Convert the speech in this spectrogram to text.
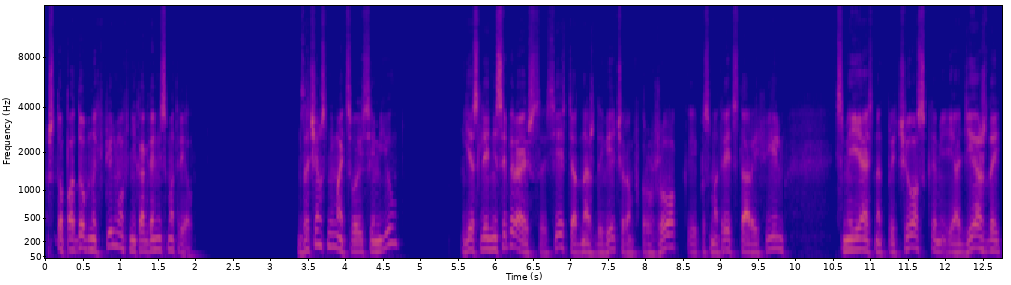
что подобных фильмов никогда не смотрел. Зачем снимать свою семью, если не собираешься сесть однажды вечером в кружок и посмотреть старый фильм, смеясь над прическами и одеждой,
